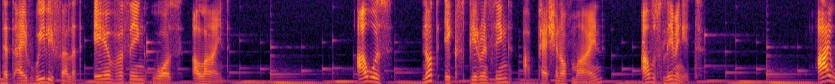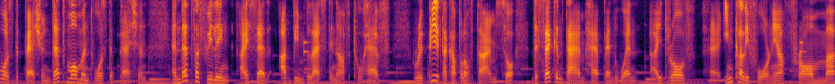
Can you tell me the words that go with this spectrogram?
that I really felt that everything was aligned. I was not experiencing a passion of mine, I was living it. I was the passion. That moment was the passion. And that's a feeling I said I've been blessed enough to have repeat a couple of times. So the second time happened when I drove uh, in California from uh,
